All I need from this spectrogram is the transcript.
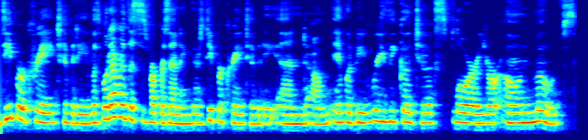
deeper creativity with whatever this is representing. There's deeper creativity, and um, it would be really good to explore your own moves,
